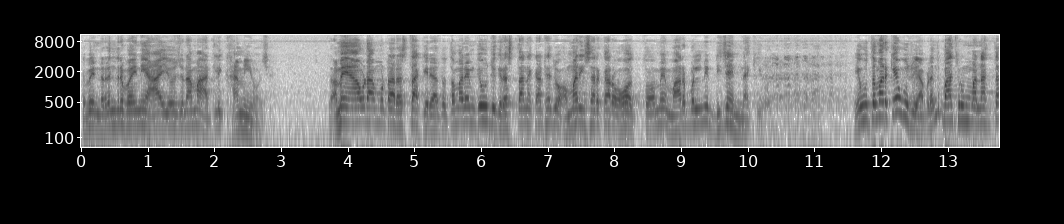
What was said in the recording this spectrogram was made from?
કે ભાઈ નરેન્દ્રભાઈની આ યોજનામાં આટલી ખામીઓ છે. અમે આવડા મોટા રસ્તા કર્યા તો તમારે એમ કેવું છે કે રસ્તાને કાંઠે જો અમારી સરકારો હોત તો અમે માર્બલની ડિઝાઇન નાખી હોત. એવું તમારે કેવું જોઈએ? આપણે બાથરૂમમાં નાખતા.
